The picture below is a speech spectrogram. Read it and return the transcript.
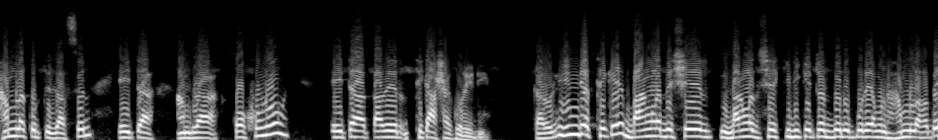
হামলা করতে যাচ্ছেন, এইটা আমরা কখনো এইটা তাদের থেকে আশা করিনি। কারণ ইন্ডিয়া থেকে বাংলাদেশের বাংলাদেশের ক্রিকেটারদের উপরে এমন হামলা হবে,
